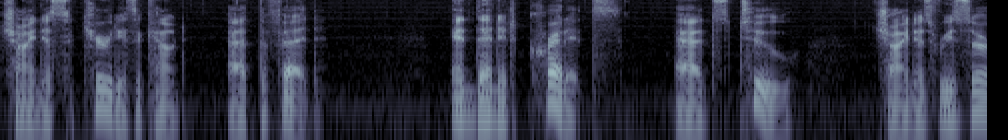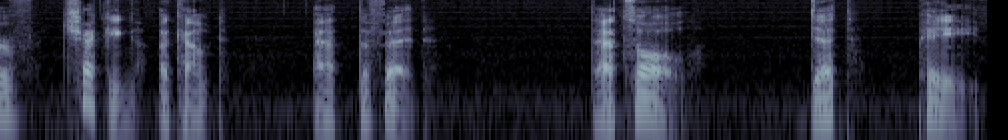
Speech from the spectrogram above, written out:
China's securities account at the Fed, and then it credits, adds to China's reserve checking account at the Fed. That's all. Debt paid.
